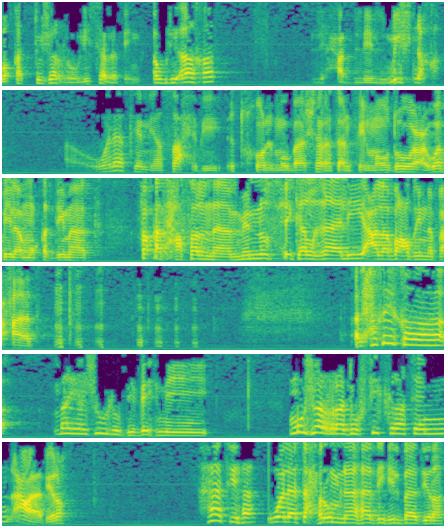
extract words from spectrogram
وقد تجر لسبب أو لآخر لحبل المشنقة. ولكن يا صاحبي ادخل مباشرة في الموضوع وبلا مقدمات. فقد حصلنا من نصحك الغالي على بعض النفحات. الحقيقة ما يجول بذهني مجرد فكرة عابرة. هاتها ولا تحرمنا هذه البادرة.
